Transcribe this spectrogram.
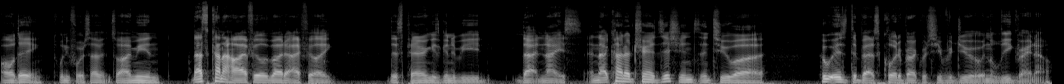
all day, twenty four seven. So I mean, that's kind of how I feel about it. I feel like this pairing is gonna be that nice, and that kind of transitions into uh, who is the best quarterback receiver duo in the league right now,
